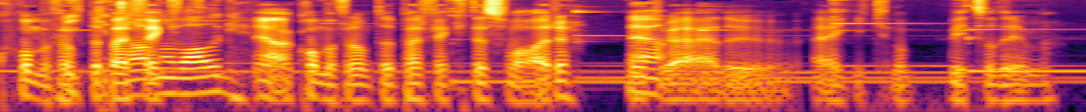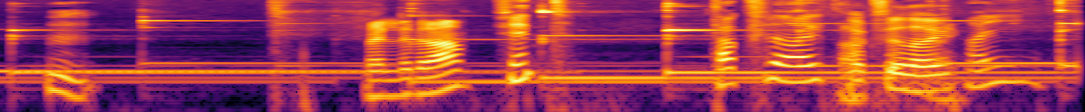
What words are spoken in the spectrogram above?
Komme fram til perfekt. Ja, komme fram til det perfekte svaret. Det Ja. tror jeg du er ikke noe vits å drive med. Mm. Veldig bra. Fint. Takk for i dag. Takk for i dag. Hei.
